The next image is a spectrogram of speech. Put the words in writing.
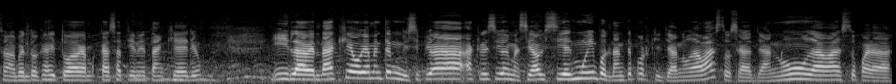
San Alberto casi toda casa tiene tanque aéreo, y la verdad que obviamente el municipio ha, crecido demasiado y sí es muy importante porque ya no da abasto, o sea, ya no da abasto para,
